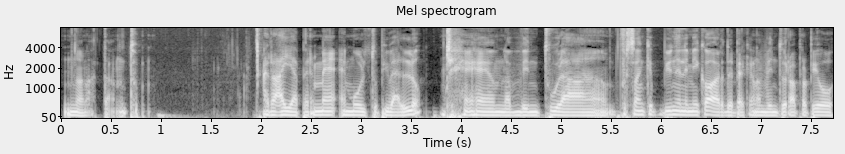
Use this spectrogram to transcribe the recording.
non ha tanto. Raya per me è molto più bello, cioè è un'avventura forse anche più nelle mie corde perché è un'avventura proprio uh,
